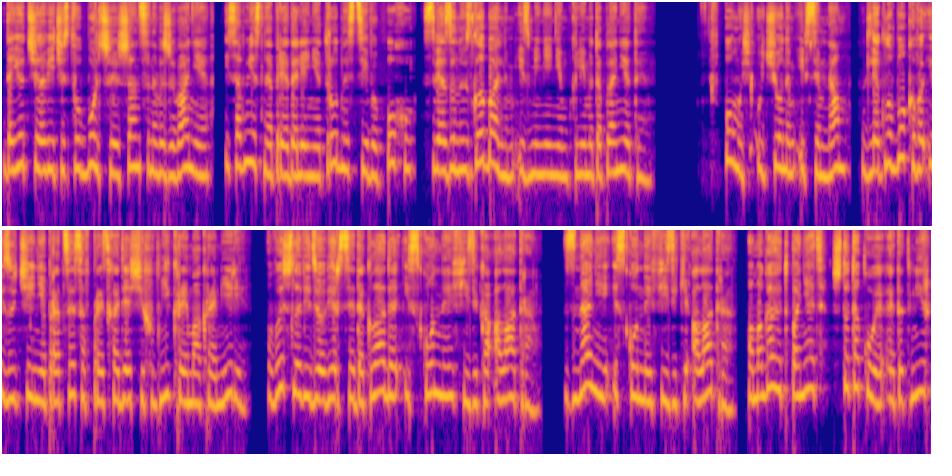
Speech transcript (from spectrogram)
дает человечеству большие шансы на выживание и совместное преодоление трудностей в эпоху, связанную с глобальным изменением климата планеты. В помощь ученым и всем нам для глубокого изучения процессов, происходящих в микро- и макромире, вышла видеоверсия доклада «Исконная физика АЛЛАТРА». Знания исконной физики АЛЛАТРА помогают понять, что такое этот мир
